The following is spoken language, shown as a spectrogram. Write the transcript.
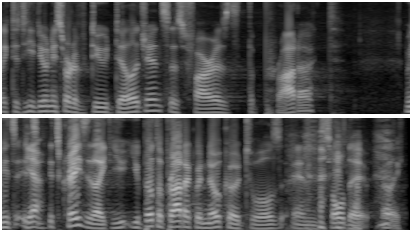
like did he do any sort of due diligence as far as the product? I mean, it's it's, Yeah. it's crazy. Like you, you built a product with no code tools and sold it. Like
